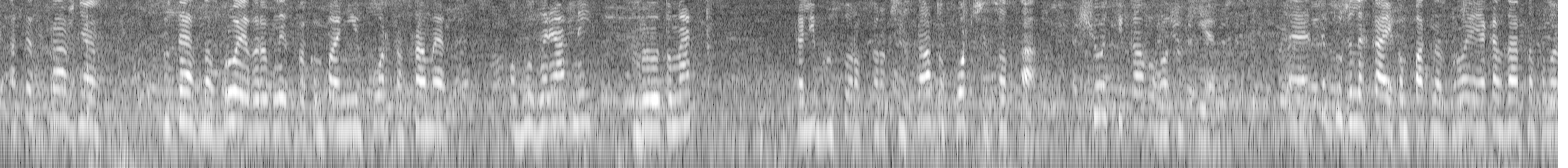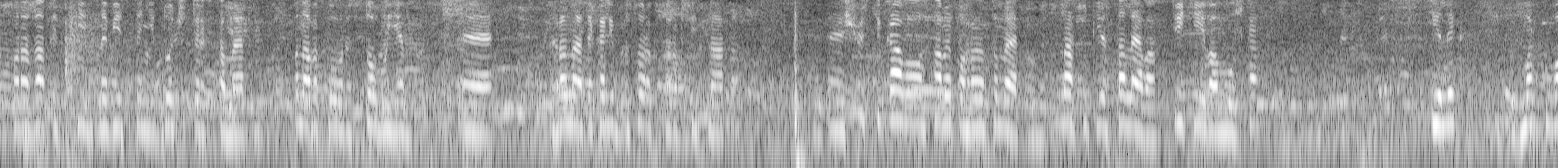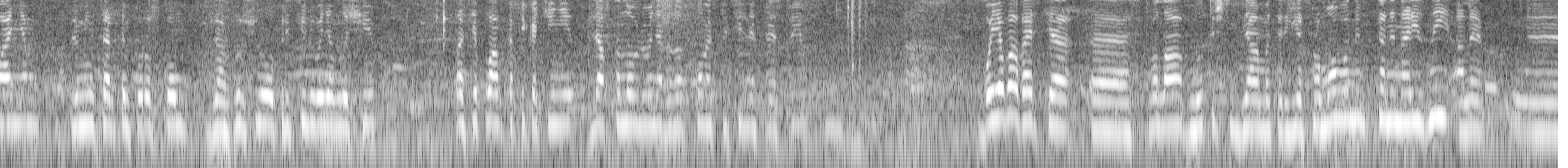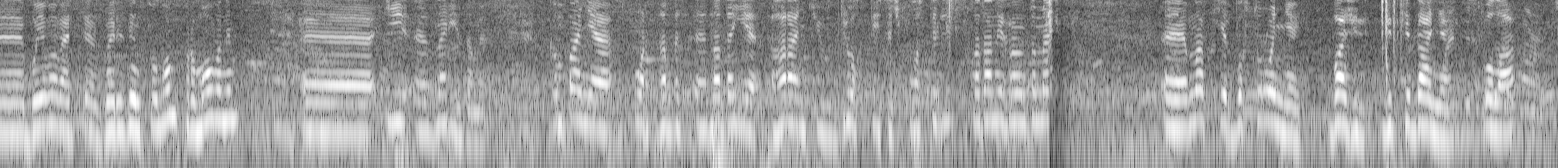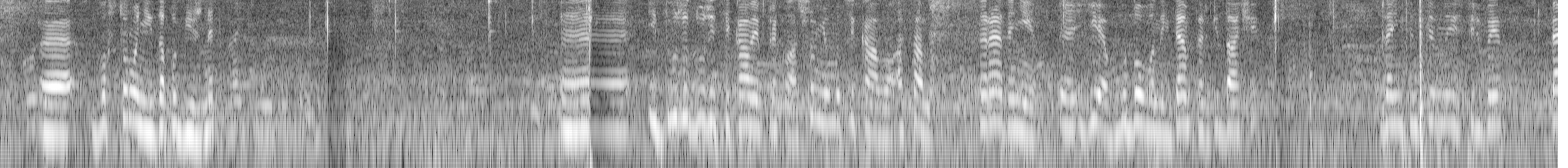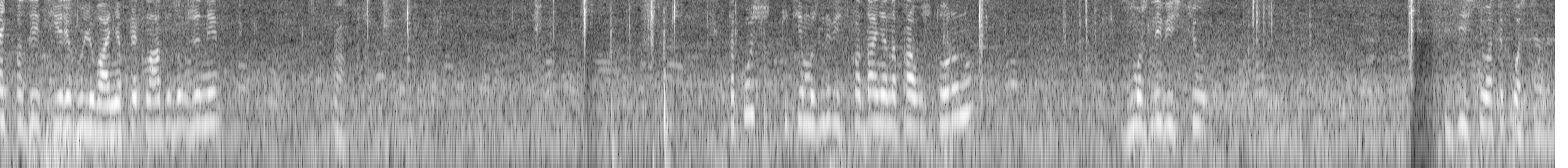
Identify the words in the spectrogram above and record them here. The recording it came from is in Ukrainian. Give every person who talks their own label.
Speaker 1: Друзі, а це справжня крутезна зброя виробництва компанії Ford, а саме однозарядний гранатомет калібру 40-46 НАТО Ford 600A. Що цікавого тут є? Е, Це дуже легка і компактна зброя, яка здатна поражати ціль на відстані до 400 метрів. Вона використовує е, гранати калібру 40-46 НАТО. Е, Щось цікавого саме по гранатомету. У нас тут є сталева трітієва мушка, цілик з маркуванням люмінесцентним порошком для зручного прицілювання вночі. У нас є планка Пікатіні для встановлювання додаткових прицільних пристроїв. Бойова версія е, ствола, внутрішній діаметр є хромованим. Це не нарізний, але е, бойова версія з нарізним стволом, хромованим е, і е, з нарізами. Компанія Ford е, надає гарантію 3000 пострілів на даний гранатомет. Е, У нас є двосторонній важіль відкидання ствола, е, двосторонній запобіжник. Е, І дуже-дуже цікавий приклад. Що в ньому цікаво? А саме всередині е, є вбудований демпфер віддачі для інтенсивної стрільби, 5 позицій регулювання прикладу довжини. Також тут є можливість складання на праву сторону з можливістю здійснювати постріли.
